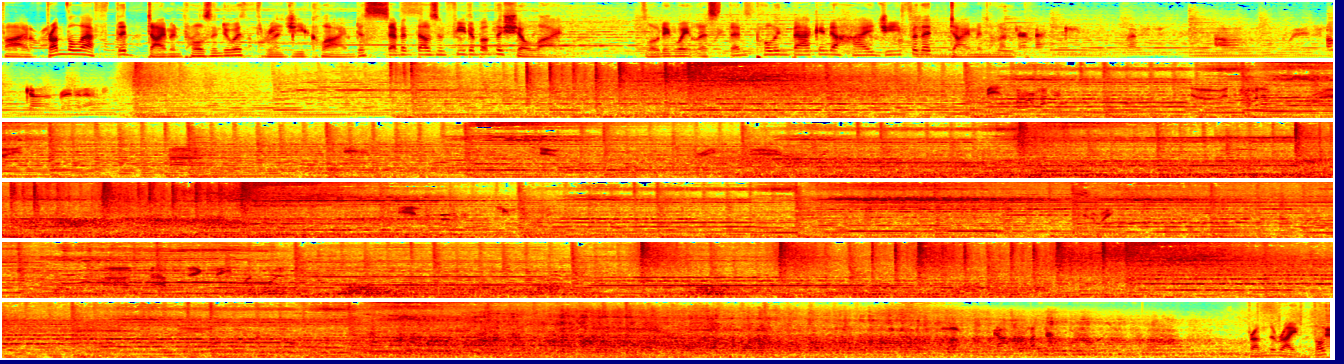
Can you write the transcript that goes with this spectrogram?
5, from the left, the diamond pulls into a 3G climb to 7,000 feet above the show line. Floating weightless, then pulling back into high G for the diamond loop.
